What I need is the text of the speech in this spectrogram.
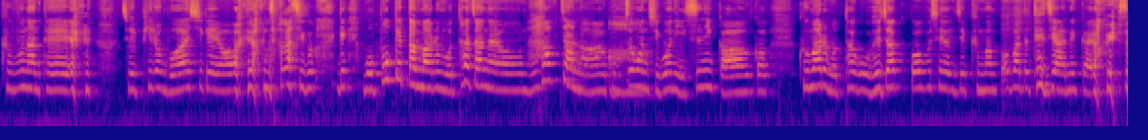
그분한테 제 필요 뭐 하시게요? 앉아가지고 이게 못 뽑겠단 말은 못 하잖아요. 무섭잖아. 국정원 직원이 있으니까. 그러니까 그 말을 못 하고 왜 자꾸 뽑으세요? 이제 그만 뽑아도 되지 않을까요? 그래서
